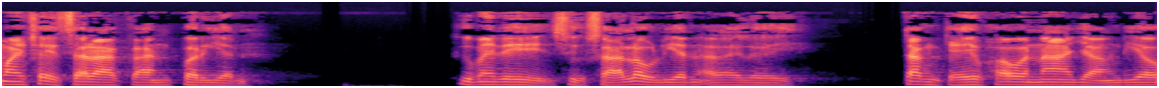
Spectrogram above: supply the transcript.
ม่ใช่ศาลาการปรริญญาคือไม่ได้ศึกษาเล่าเรียนอะไรเลย ตั้งใจภาวนาอย่างเดียว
